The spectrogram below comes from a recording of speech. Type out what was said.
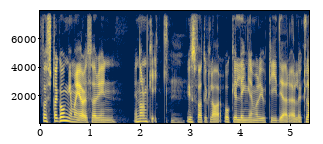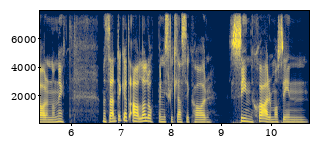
första gången man gör det så är det en enorm kick. Mm. Just för att du klar, åker längre än vad du gjort tidigare eller klarar något nytt. Men sen tycker jag att alla loppen i Ski Classic har sin charm och sin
